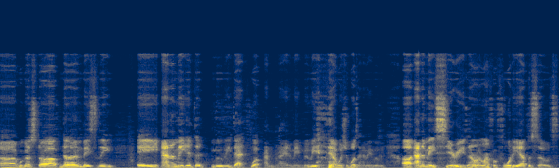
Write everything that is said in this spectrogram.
uh, we're gonna start off none basically a animated that movie that well I'm not animated movie. I wish it was an animated movie. Uh, anime series. I only run for 40 episodes,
